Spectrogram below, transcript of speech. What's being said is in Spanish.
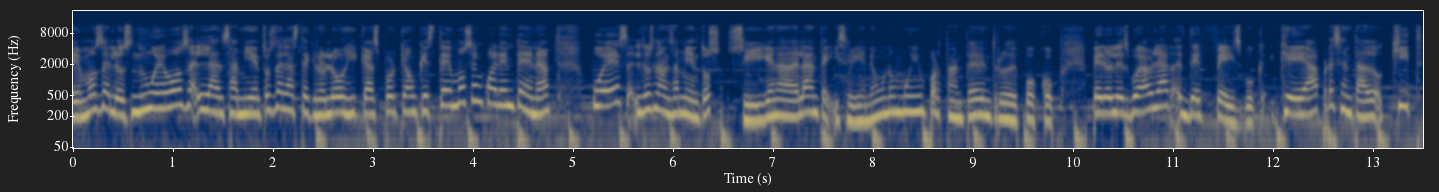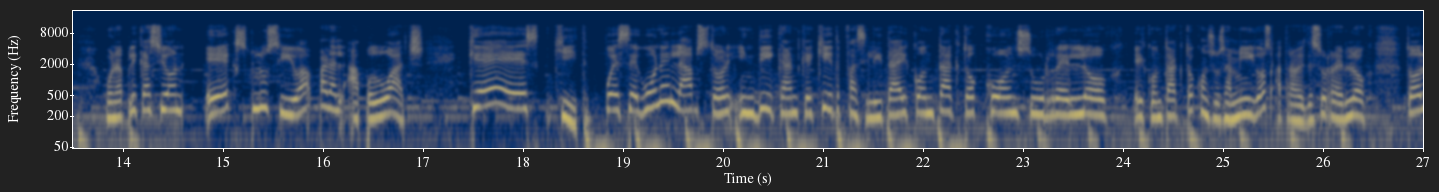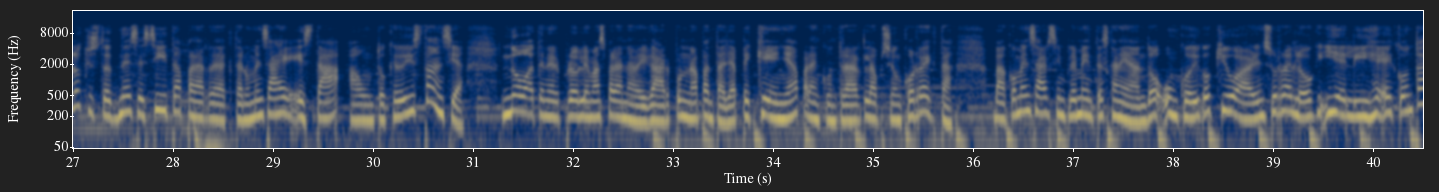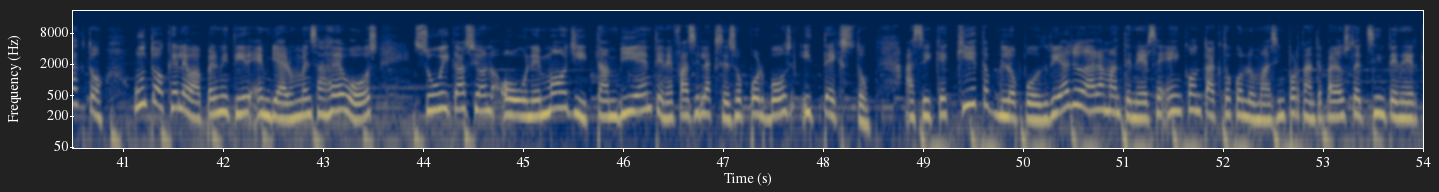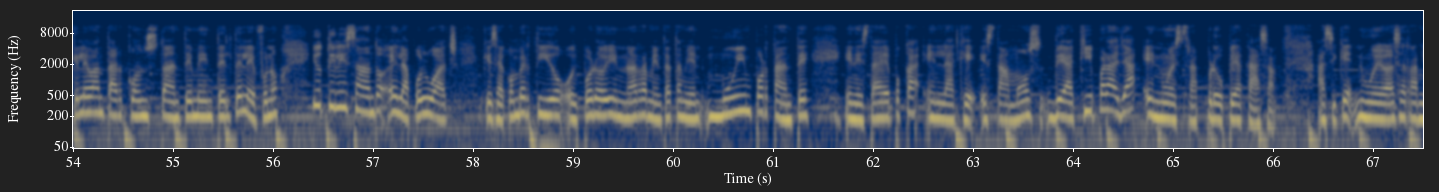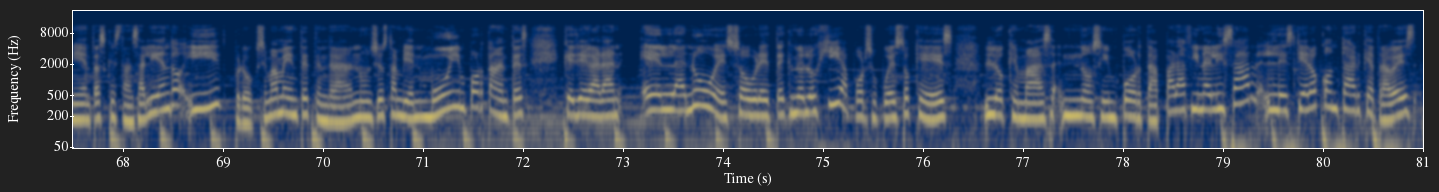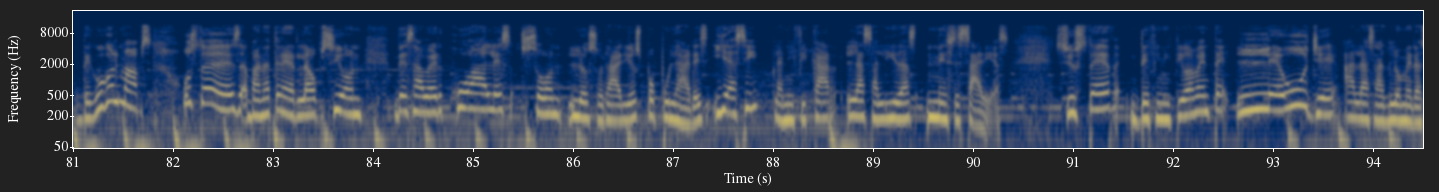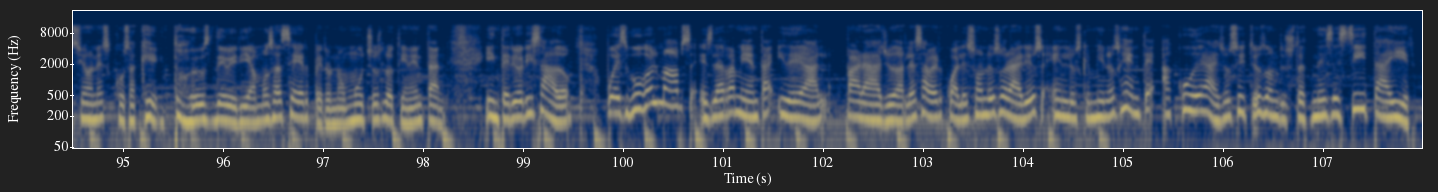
Hablemos de los nuevos lanzamientos de las tecnológicas, porque aunque estemos en cuarentena, pues los lanzamientos siguen adelante y se viene uno muy importante dentro de poco. Pero les voy a hablar de Facebook, que ha presentado Kit, una aplicación exclusiva para el Apple Watch. ¿Qué es Kit? Pues según el App Store indican que Kit facilita el contacto con su reloj, el contacto con sus amigos a través de su reloj. Todo lo que usted necesita para redactar un mensaje está a un toque de distancia. No va a tener problemas para navegar por una pantalla pequeña para encontrar la opción correcta. Va a comenzar simplemente escaneando un código QR en su reloj y elige el contacto. Un toque le va a permitir enviar un mensaje de voz, su ubicación o un emoji. También tiene fácil acceso por voz y texto. Así que Kit lo podría ayudar a mantenerse en contacto con lo más importante para usted sin tener que levantar constantemente el teléfono y utilizando el Apple Watch, que se ha convertido hoy por hoy en una herramienta también muy importante en esta época en la que estamos de aquí para allá en nuestra propia casa. Así que nuevas herramientas que están saliendo y próximamente tendrán anuncios también muy importantes que llegarán en la nube sobre tecnología, por supuesto que es lo que más nos importa. Para finalizar, les quiero contar que a través de Google Maps ustedes van a tener la opción de saber cuáles son los horarios populares y así planificar las salidas necesarias. Si usted definitivamente le huye a las aglomeraciones, cosa que todos deberíamos hacer, pero no muchos lo tienen tan interiorizado, pues Google Maps es la herramienta ideal para ayudarle a saber cuáles son los horarios en los que menos gente acude a esos sitios donde usted necesita necesita ir.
